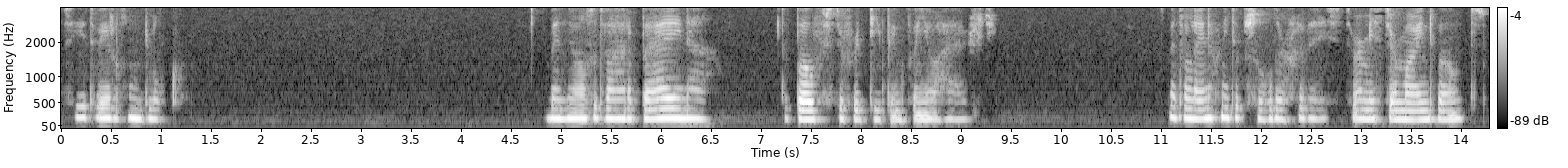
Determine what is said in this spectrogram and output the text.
Zie het weer als een blok. Je bent nu als het ware bijna de bovenste verdieping van jouw huis. Je bent alleen nog niet op zolder geweest, waar Mr. Mind woont.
